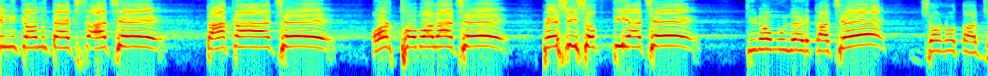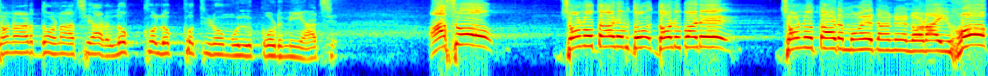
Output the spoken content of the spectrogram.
ইনকাম ট্যাক্স আছে, টাকা আছে অর্থবল আছে, পেশি শক্তি আছে। তৃণমূলের কাছে জনতা জনার্দন আছে আর লক্ষ লক্ষ তৃণমূল কর্মী আছে। আসো, জনতার দরবারে জনতার ময়দানে লড়াই হোক।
